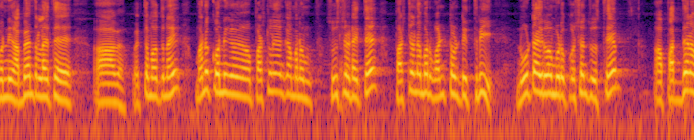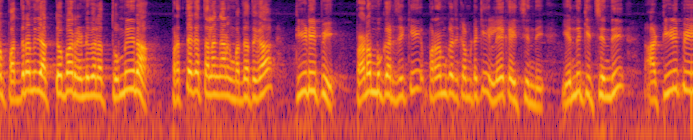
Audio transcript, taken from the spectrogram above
కొన్ని అభ్యంతరాలు అయితే వ్యక్తమవుతున్నాయి. మనకు కొన్ని ప్రశ్నలు కనుక మనం చూసినట్టయితే ప్రశ్న నెంబర్ వన్ ట్వంటీ త్రీ నూట ఇరవై మూడు క్వశ్చన్ చూస్తే ఆ, పద్దెన పద్దెనిమిది అక్టోబర్ రెండు వేల తొమ్మిదిన ప్రత్యేక తెలంగాణకు మద్దతుగా టీడీపీ ప్రణబ్ ముఖర్జీకి ప్రణబ్ ముఖర్జీ కమిటీకి లేఖ ఇచ్చింది. ఎందుకు ఇచ్చింది? ఆ టీడీపీ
